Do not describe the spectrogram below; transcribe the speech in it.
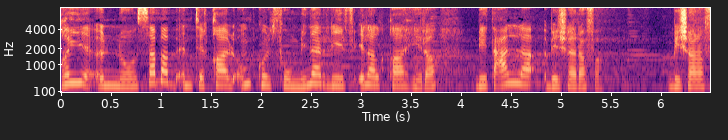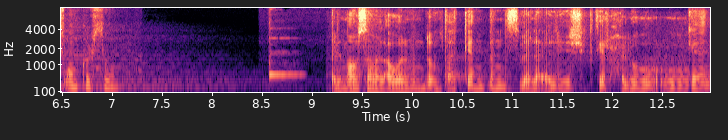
وهي إنه سبب انتقال أم كلثوم من الريف إلى القاهرة بيتعلق بشرفها بشرف أم كلثوم. الموسم الأول من دومتك كان بالنسبة لإلي شي كتير حلو وكان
